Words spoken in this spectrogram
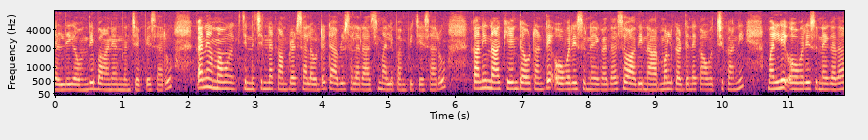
హెల్దీగా ఉంది బాగానే ఉందని చెప్పేశారు. కానీ అమ్మ చిన్న చిన్న కంప్లైంట్స్ అలా ఉంటే టాబ్లెట్స్ అలా రాసి మళ్ళీ పంపించేశారు. కానీ నాకేం డౌట్ అంటే ఓవరీస్ ఉన్నాయి కదా సో అది నార్మల్ గడ్డనే కావచ్చు కానీ మళ్ళీ ఓవరీస్ ఉన్నాయి కదా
